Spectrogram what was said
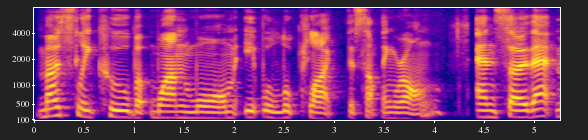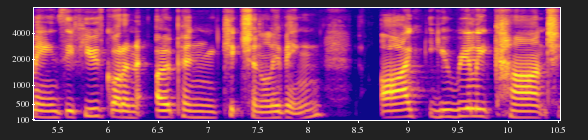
mostly cool but one warm it will look like there's something wrong. And so that means if you've got an open kitchen living I you really can't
